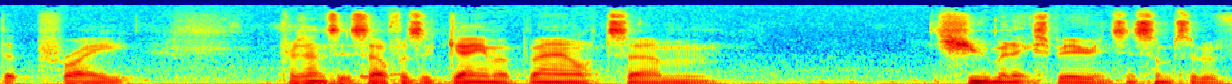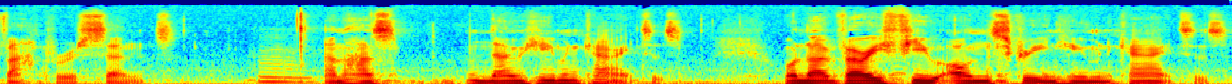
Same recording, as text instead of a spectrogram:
that Prey presents itself as a game about um, human experience in some sort of vaporous sense, and has no human characters, or no very few on-screen human characters.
